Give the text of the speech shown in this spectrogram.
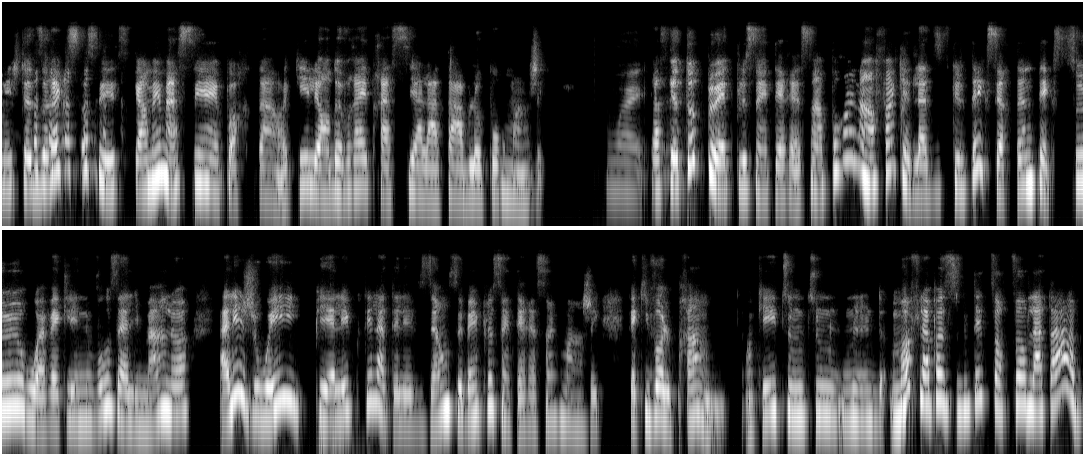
mais je te dirais que ça, c'est quand même assez important. OK? on devrait être assis à la table pour manger. Ouais. Parce que tout peut être plus intéressant. Pour un enfant qui a de la difficulté avec certaines textures ou avec les nouveaux aliments, là, aller jouer puis aller écouter la télévision, c'est bien plus intéressant que manger. Fait qu'il va le prendre. OK? Tu, tu m'offres la possibilité de sortir de la table,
